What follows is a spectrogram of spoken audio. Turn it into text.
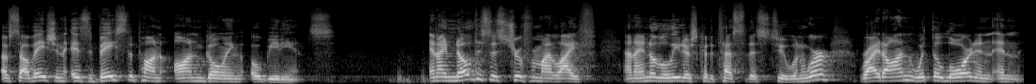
of salvation is based upon ongoing obedience. And I know this is true for my life, and I know the leaders could attest to this too. When we're right on with the Lord and, and,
